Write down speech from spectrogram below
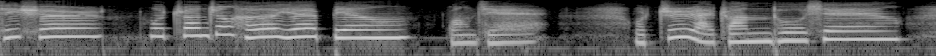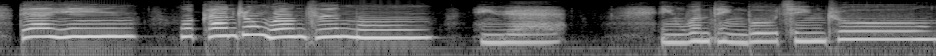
T 恤，我穿成荷叶边逛街。我只爱穿拖鞋。电影，我看中文字幕。音乐，英文听不清楚。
